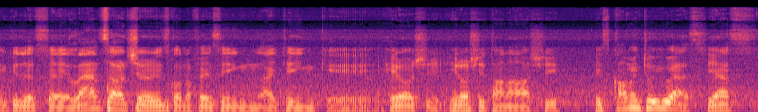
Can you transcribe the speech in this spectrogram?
you could just say Lance Archer is gonna facing I think uh, Hiroshi Hiroshi Tanahashi. He's coming to US. Yes,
